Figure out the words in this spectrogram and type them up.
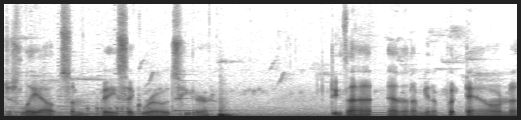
just lay out some basic roads here. Do that, and then I'm gonna put down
